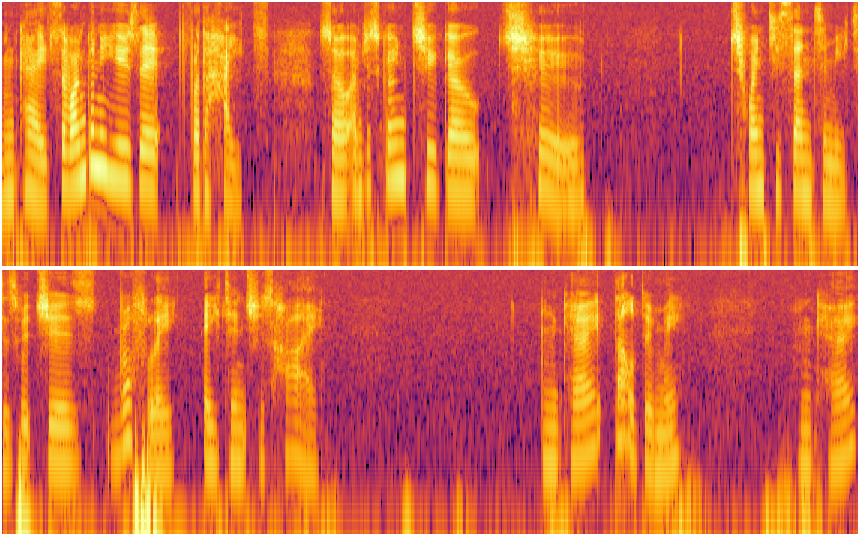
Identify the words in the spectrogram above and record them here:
Okay so I'm going to use it for the height. So I'm just going to go to 20 centimeters which is roughly 8 inches high. Okay that'll do me okay.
